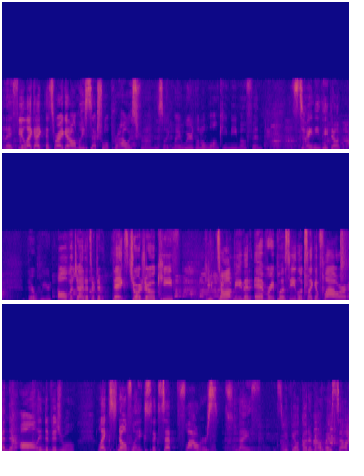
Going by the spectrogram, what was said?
And I feel like I, that's where I get all my sexual prowess from. Is like my weird little wonky Nemo fin. It's tiny. They don't. They're weird. All vaginas are different. Thanks, Georgia O'Keeffe. You taught me that every pussy looks like a flower and they're all individual. Like snowflakes, except flowers. Nice. Makes me feel good about myself.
